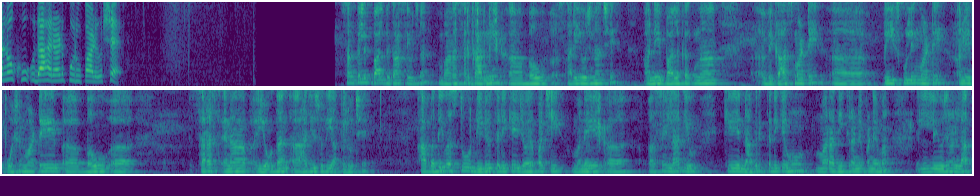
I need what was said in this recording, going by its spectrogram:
અનોખું ઉદાહરણ પૂરું પાડ્યું છે. સંકલિત બાલ વિકાસ યોજના ભારત સરકારની બહુ સારી યોજના છે અને બાલકના વિકાસ માટે પ્રી સ્કૂલિંગ માટે અને પોષણ માટે બહુ સરસ એના યોગદાન હજી સુધી આપેલું છે. આ બધી વસ્તુ ડીડીઓ તરીકે જોયા પછી મને પાસે લાગ્યું કે નાગરિક તરીકે હું મારા દીકરાને પણ એમાં યોજના લાભ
